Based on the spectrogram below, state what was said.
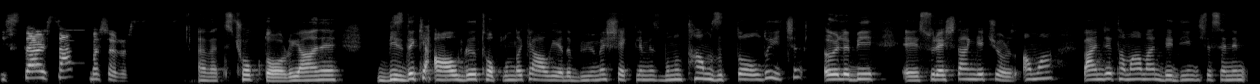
İstersen başarırsın. Evet çok doğru. Yani bizdeki algı, toplumdaki algı ya da büyüme şeklimiz bunun tam zıttı olduğu için öyle bir e, süreçten geçiyoruz. Ama bence tamamen dediğin işte senin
